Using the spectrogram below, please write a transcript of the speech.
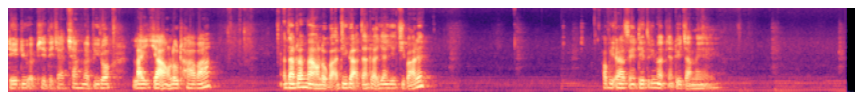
day 2အဖြစ်တခြားချက်မှတ်ပြီးတော့လိုက်ရအောင်လုပ်ထားပါအတန်ထွက်မှန်အောင်လုပ်ပါအဓိကအတန်ထွက်အရင်ရေးကြည့်ပါတယ် ဟုတ်ပြီအဲ့ဒါဆိုရင် day 3မှာပြန်တွေ့ကြမယ်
